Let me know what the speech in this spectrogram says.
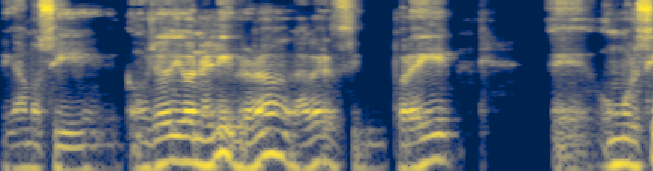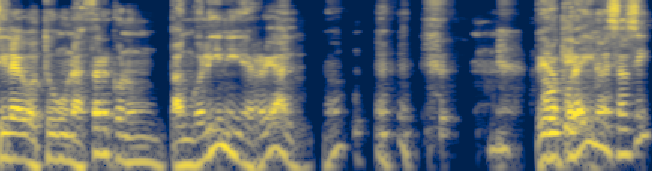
digamos, si, como yo digo en el libro, ¿no? A ver si por ahí eh, un murciélago tuvo una affair con un pangolín y es real, ¿no? Pero por ahí no es así.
